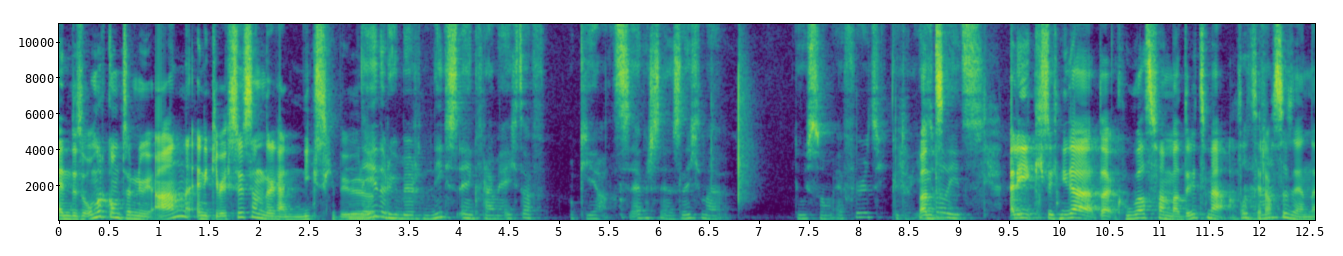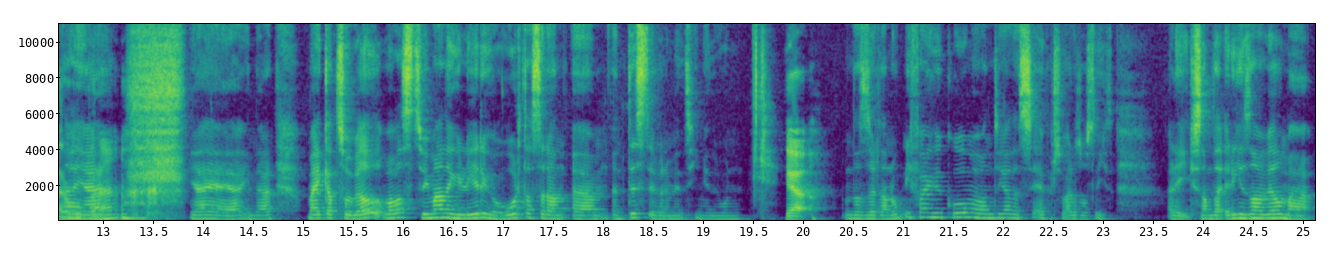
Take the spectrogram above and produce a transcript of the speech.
En de zomer komt er nu aan en ik heb echt zoiets van, er gaat niks gebeuren. Nee, er gebeurt niks. En ik vraag me echt af... Oké, ja, de cijfers zijn slecht, maar... Do some effort. Je kunt toch echt Want- wel iets... Allee, ik zeg niet dat dat goed was van Madrid, maar alle terrassen zijn daar Ah, open. ja. Hè. Ja, ja, ja, inderdaad. Maar ik had zo wel... Wat was het? Twee maanden geleden gehoord dat ze dan ehm, een testevenement gingen doen. Ja. Dat is er dan ook niet van gekomen, want ja, de cijfers waren zo slecht. Allee, ik snap dat ergens dan wel, maar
